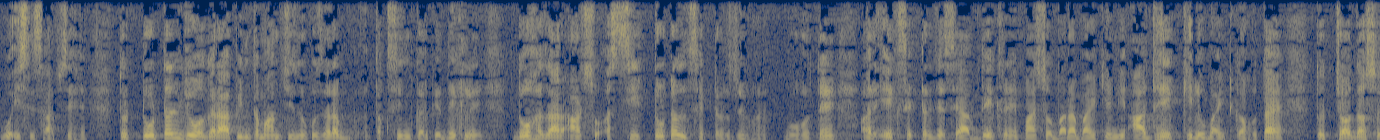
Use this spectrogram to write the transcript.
وہ اس حساب سے ہے۔ تو ٹوٹل جو اگر آپ ان تمام چیزوں کو ضرب تقسیم کر کے دیکھ لیں، دو ہزار آٹھ سو اسی ٹوٹل سیکٹر جو ہیں وہ ہوتے ہیں۔ اور ایک سیکٹر جیسے آپ دیکھ رہے ہیں، پانچ سو بارہ بائٹ یعنی آدھے کلو بائٹ کا ہوتا ہے۔ تو چودہ سو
